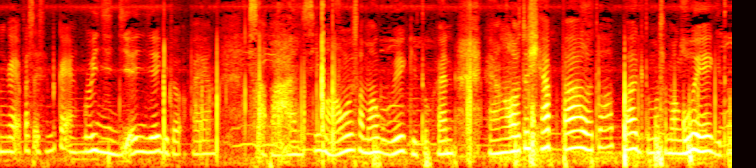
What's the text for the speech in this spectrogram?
Kayak pas SMP kayak gue jijik aja gitu. Kayak apaan sih mau sama gue gitu kan. Kayak lo tuh siapa? Lo tuh apa? Gitu mau sama gue gitu.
